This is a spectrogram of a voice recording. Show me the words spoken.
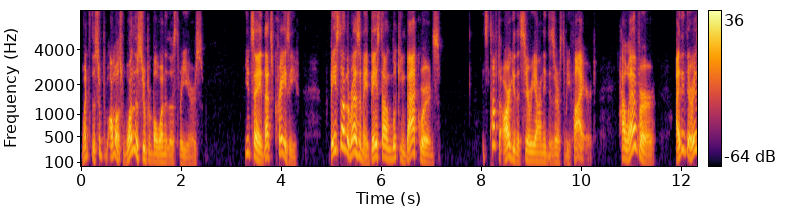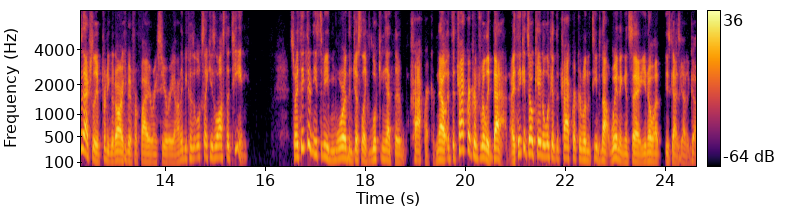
went to the Super almost won the Super Bowl one of those three years. You'd say that's crazy. Based on the resume, based on looking backwards, it's tough to argue that Sirianni deserves to be fired. However, I think there is actually a pretty good argument for firing Sirianni because it looks like he's lost the team. So I think there needs to be more than just like looking at the track record. Now, if the track record's really bad, I think it's okay to look at the track record when the team's not winning and say, you know what, these guys got to go.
